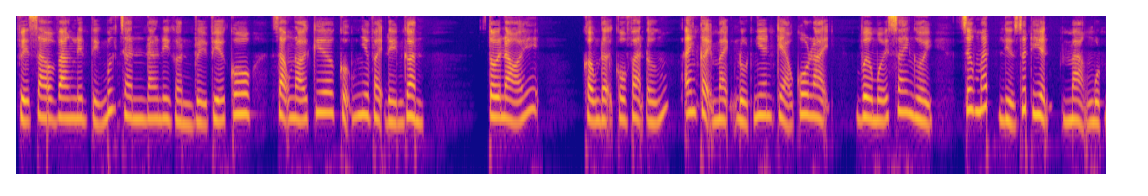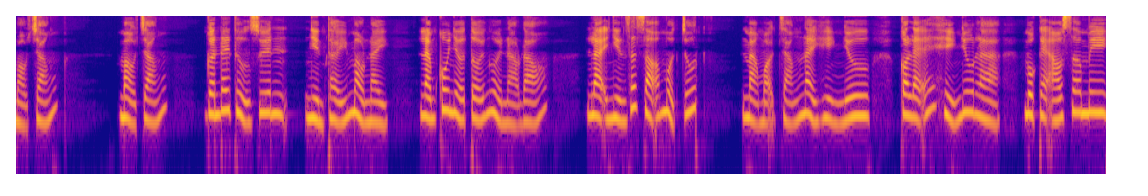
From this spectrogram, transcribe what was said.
Phía sau vang lên tiếng bước chân đang đi gần về phía cô, giọng nói kia cũng như vậy đến gần. Tôi nói, không đợi cô phản ứng, anh cậy mạnh đột nhiên kéo cô lại. Vừa mới xoay người, trước mắt liền xuất hiện mảng một màu trắng. Màu trắng, gần đây thường xuyên nhìn thấy màu này, làm cô nhớ tới người nào đó. Lại nhìn rất rõ một chút. Mảng màu trắng này hình như, có lẽ hình như là một cái áo sơ mi,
